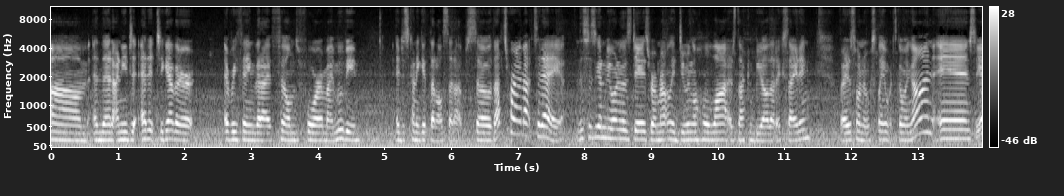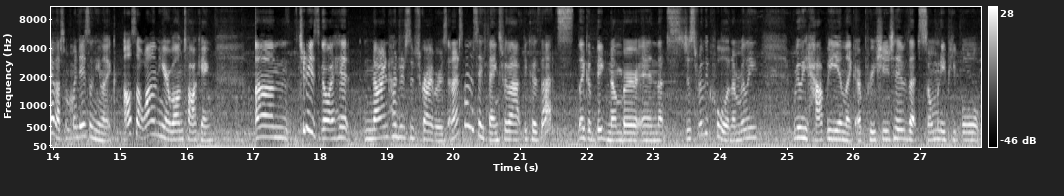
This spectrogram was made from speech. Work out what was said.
Um, and then I need to edit together everything that I've filmed for my movie and just kind of get that all set up. So that's where I'm at today. This is going to be one of those days where I'm not really doing a whole lot. It's not to be all that exciting, but I just want to explain what's going on. And so yeah, that's what my day's looking like. Also, while I'm here, while I'm talking, um, two days ago I hit 900 subscribers and I just want to say thanks for that because that's like a big number and that's just really cool and I'm really, really happy and like appreciative that so many people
